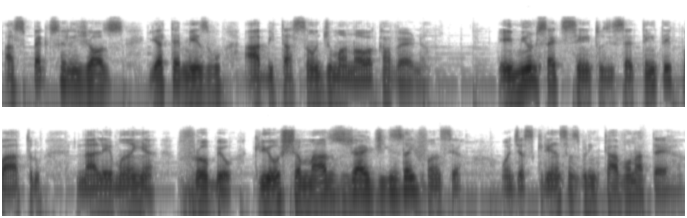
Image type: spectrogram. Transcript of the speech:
aspectos religiosos e até mesmo a habitação de uma nova caverna. Em 1774, na Alemanha, Froebel criou os chamados Jardins da Infância, onde as crianças brincavam na terra.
